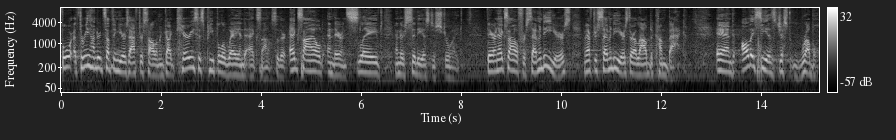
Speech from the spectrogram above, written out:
four, 300 something years after Solomon, God carries his people away into exile. So they're exiled and they're enslaved, and their city is destroyed. They're in exile for 70 years, and after 70 years, they're allowed to come back. And all they see is just rubble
